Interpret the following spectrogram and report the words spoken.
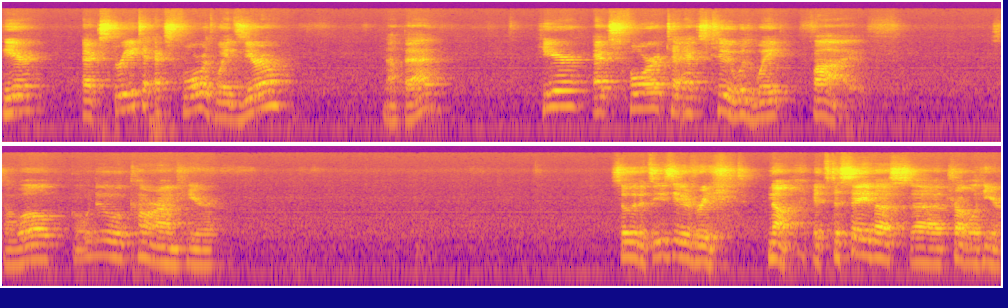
Here, x3 to x4 with weight 0, not bad. Here, x4 to x2 with weight 5. So we'll, we'll do, we'll come around here. So that it's easy to read. No, it's to save us uh, trouble here,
